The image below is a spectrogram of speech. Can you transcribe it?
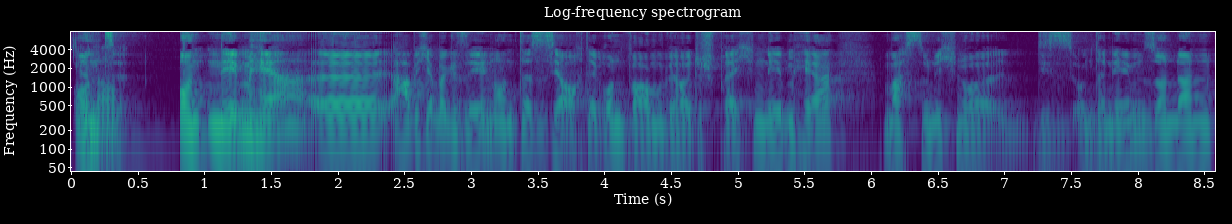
Und genau. Und nebenher äh, habe ich aber gesehen, und das ist ja auch der Grund, warum wir heute sprechen, nebenher machst du nicht nur dieses Unternehmen, sondern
